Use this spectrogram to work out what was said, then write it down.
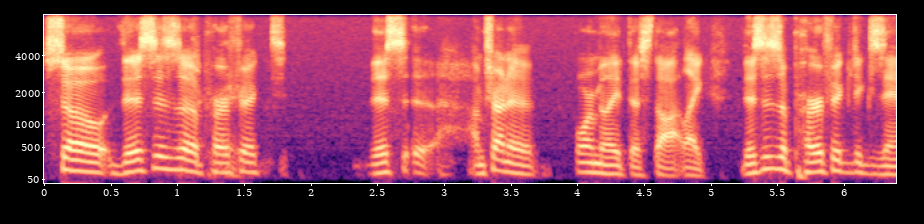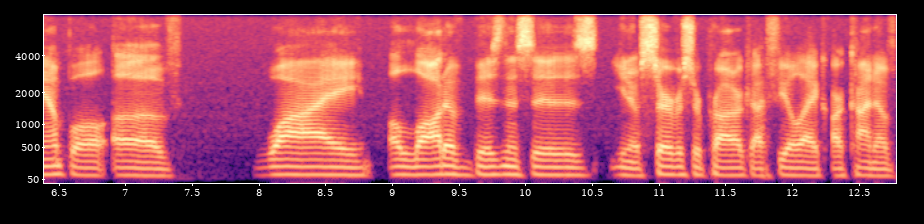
So this is a perfect. This uh, I'm trying to formulate this thought. Like this is a perfect example of why a lot of businesses, you know, service or product, I feel like are kind of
